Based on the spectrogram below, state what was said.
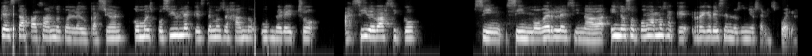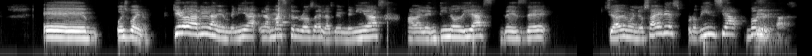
¿qué está pasando con la educación? ¿Cómo es posible que estemos dejando un derecho así de básico sin, sin moverle, sin nada, y nos opongamos a que regresen los niños a la escuela? Eh, pues bueno, quiero darle la bienvenida, la más calurosa de las bienvenidas a Valentino Díaz desde Ciudad de Buenos Aires, provincia. ¿Dónde estás?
